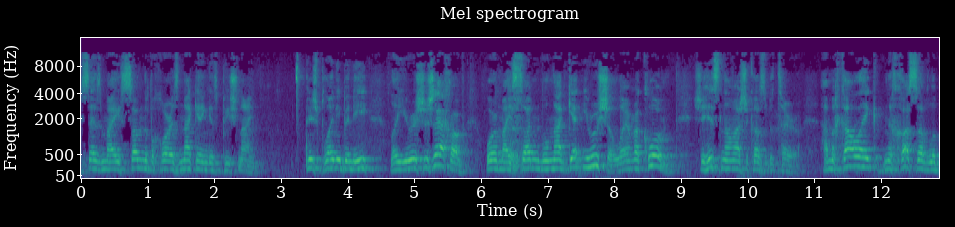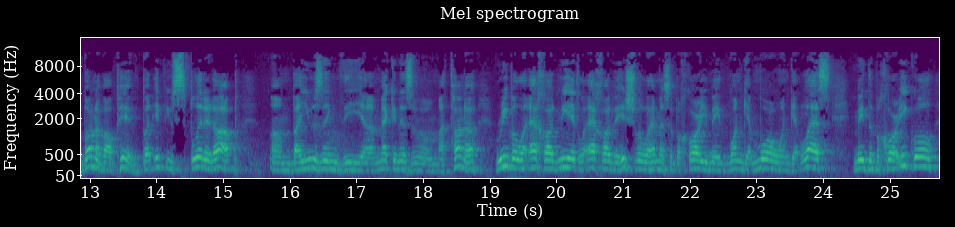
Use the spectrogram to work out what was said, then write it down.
says, my son the Bechor is not getting his Pishnayim. Ish B'ni Lo Yerush Shechav or my son will not get Yerusha, le'er klum, shehisna mashakas b'tera. Hamechalek nechasav lebanav al piv. But if you split it up, um, by using the uh, mechanism of matana, riba le'echad, mi'et le'echad, v'hishva lehem es a you made one get more, one get less, you made the bechor equal,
